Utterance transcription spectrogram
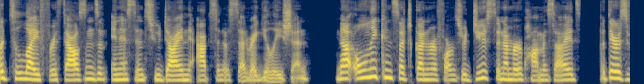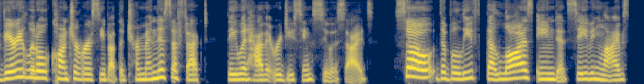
or to life for thousands of innocents who die in the absence of said regulation. Not only can such gun reforms reduce the number of homicides, but there's very little controversy about the tremendous effect they would have at reducing suicides. So, the belief that laws aimed at saving lives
